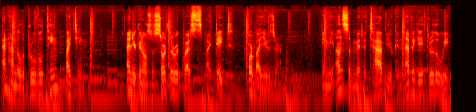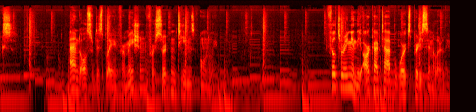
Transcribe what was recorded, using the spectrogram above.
and handle approval team by team. And you can also sort the requests by date or by user. In the Unsubmitted tab, you can navigate through the weeks and also display information for certain teams only. Filtering in the Archive tab works pretty similarly.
